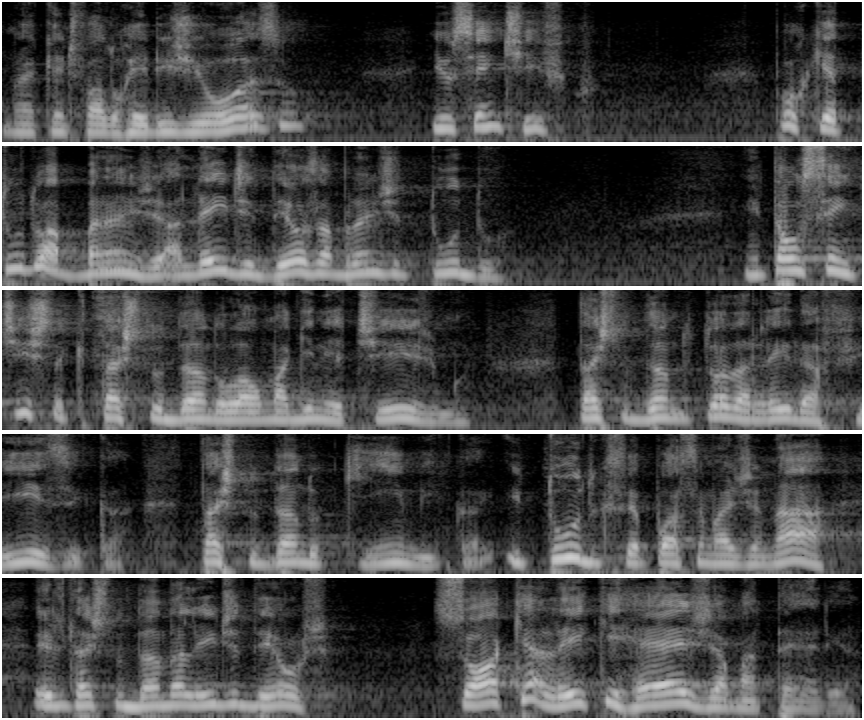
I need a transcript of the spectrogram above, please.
né, que a gente fala o religioso, e o científico. Porque tudo abrange, a lei de Deus abrange tudo. Então, o cientista que está estudando lá o magnetismo, está estudando toda a lei da física, está estudando química e tudo que você possa imaginar, ele está estudando a lei de Deus. Só que a lei que rege a matéria.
